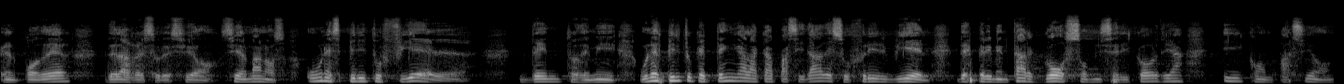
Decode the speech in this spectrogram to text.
el poder de la resurrección. Sí, hermanos, un espíritu fiel dentro de mí, un espíritu que tenga la capacidad de sufrir bien, de experimentar gozo, misericordia y compasión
